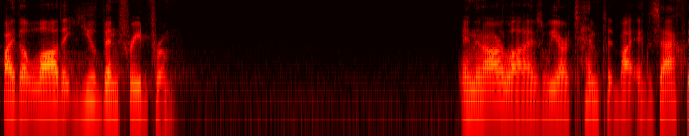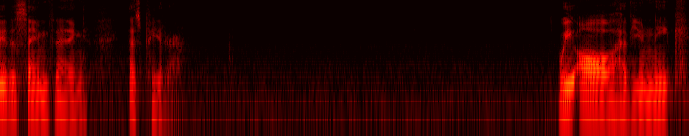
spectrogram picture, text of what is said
by the law that you've been freed from. And in our lives, we are tempted by exactly the same thing as Peter. We all have unique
